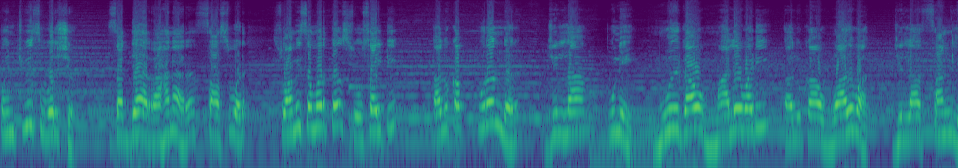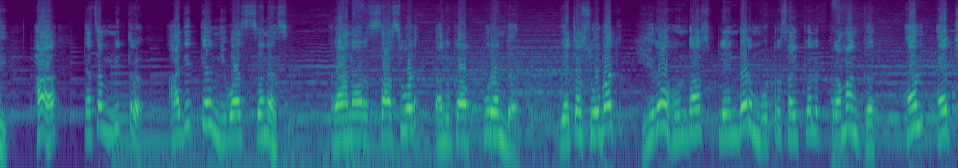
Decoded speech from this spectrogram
पंचवीस वर्ष सध्या राहणार सासवड स्वामी समर्थ सोसायटी तालुका पुरंदर जिल्हा पुणे. मूळगाव मालेवाडी तालुका वाळवा जिल्हा सांगली हा त्याचा मित्र आदित्य निवास सनस. राहणार सासवड तालुका पुरंदर. याच्या सोबत हिरो होंडा स्प्लेंडर मोटरसायकल क्रमांक एम एच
